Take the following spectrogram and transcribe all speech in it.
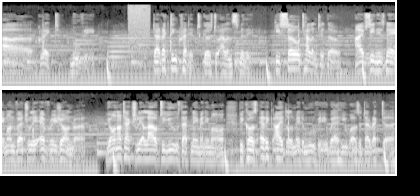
A great movie. Directing credit goes to Alan Smithee. He's so talented though. I've seen his name on virtually every genre. You're not actually allowed to use that name anymore because Eric Idle made a movie where he was a director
